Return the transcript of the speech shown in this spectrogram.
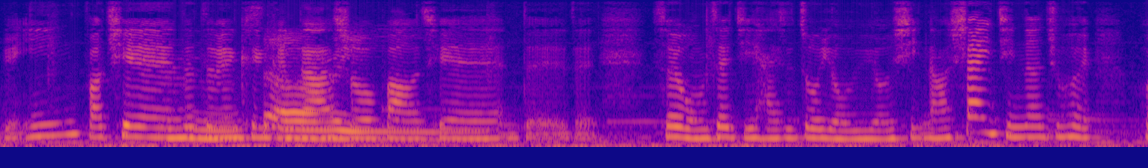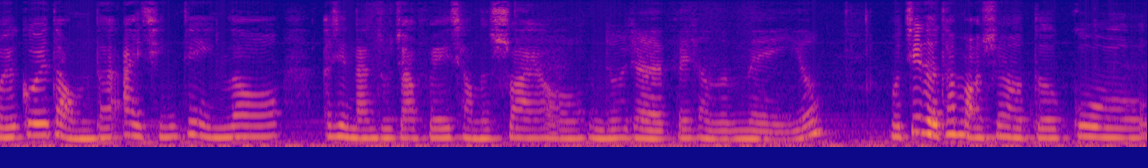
原因，抱歉，在这边可以跟大家说抱歉。嗯、对对对，所以我们这集还是做鱿鱼游戏，然后下一集呢就会回归到我们的爱情电影喽，而且男主角非常的帅哦，女主角也非常的美哟。我记得他们好像有得过，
